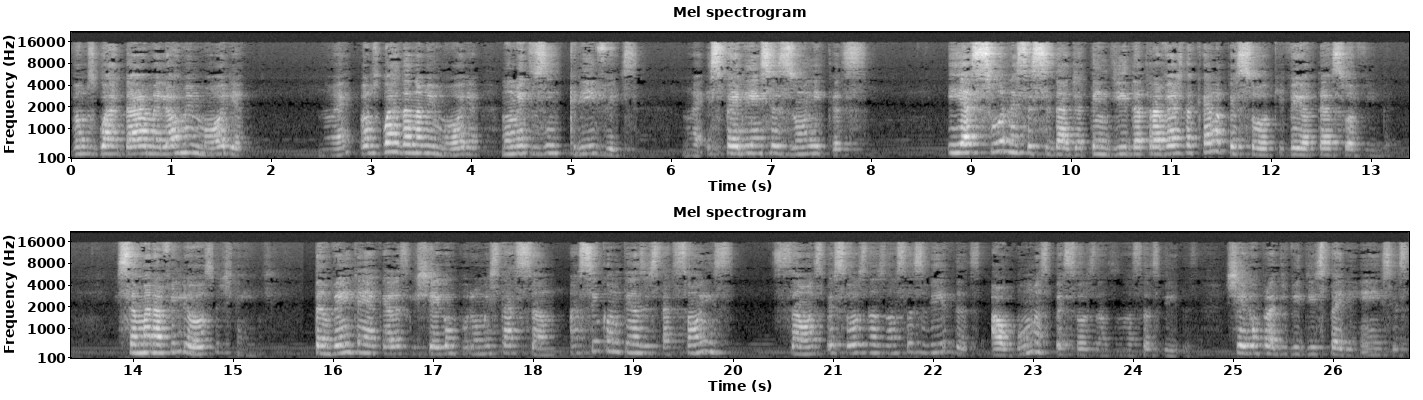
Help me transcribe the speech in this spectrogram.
Vamos guardar a melhor memória, não é? Vamos guardar na memória momentos incríveis, é? experiências únicas e a sua necessidade atendida através daquela pessoa que veio até a sua vida. Isso é maravilhoso, gente. Também tem aquelas que chegam por uma estação. Assim como tem as estações, são as pessoas nas nossas vidas. Algumas pessoas nas nossas vidas. Chegam para dividir experiências,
